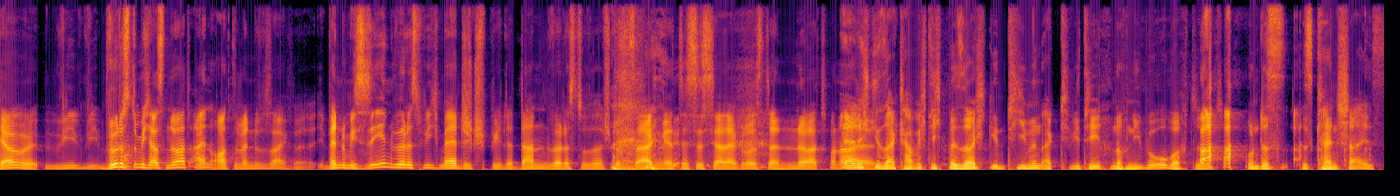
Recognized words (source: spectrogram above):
Ja, aber wie, wie würdest du mich als Nerd einordnen, wenn du sagst, wenn du mich sehen würdest, wie ich Magic spiele, dann würdest du bestimmt sagen, das ist ja der größte Nerd von allen. Ehrlich gesagt habe ich dich bei solchen intimen Aktivitäten noch nie beobachtet. Und das ist kein Scheiß.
